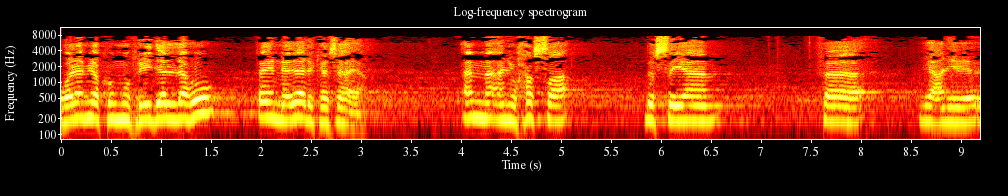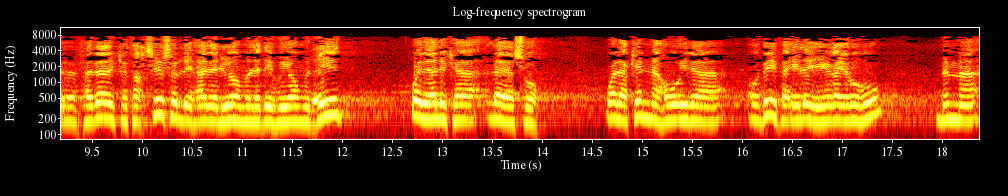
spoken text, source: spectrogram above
ولم يكن مفردا له فإن ذلك سائر أما أن يخص بالصيام ف يعني فذلك تخصيص لهذا اليوم الذي هو يوم العيد وذلك لا يسوق. ولكنه إذا أضيف إليه غيره مما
